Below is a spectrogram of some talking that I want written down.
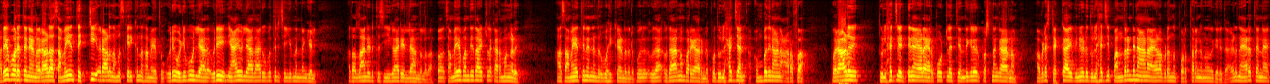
അതേപോലെ തന്നെയാണ് ഒരാൾ സമയം തെറ്റി ഒരാൾ നമസ്കരിക്കുന്ന സമയത്തും ഒരു ഒഴിവുമില്ലാതെ ഒരു ന്യായമില്ലാതെ ആ രൂപത്തിൽ ചെയ്യുന്നുണ്ടെങ്കിൽ അത് അള്ളാന്റെ അടുത്ത് സ്വീകാര്യമല്ല എന്നുള്ളതാണ് അപ്പോൾ സമയബന്ധിതമായിട്ടുള്ള കർമ്മങ്ങൾ ആ സമയത്തിന് തന്നെ നിർവഹിക്കേണ്ടതുണ്ട്. ഇപ്പോൾ ഉദാ- ഉദാഹരണം പറയാറുണ്ട്. ഇപ്പോൾ ദുൽഹജ്ജ് അൻ- ഒമ്പതിനാണ് അറഫ. ഇപ്പോൾ ഒരാൾ ദുൽഹജ്ജ് എട്ടിന് അയാൾ എയർപോർട്ടിലെത്തി എന്തെങ്കിലും ഒരു പ്രശ്നം കാരണം അവിടെ സ്റ്റക്കായി. പിന്നീട് ദുൽഹജ്ജ് പന്ത്രണ്ടിനാണ് അയാൾ അവിടെ നിന്ന് പുറത്തിറങ്ങുന്നത് കരുതുക. അയാൾ നേരെ തന്നെ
